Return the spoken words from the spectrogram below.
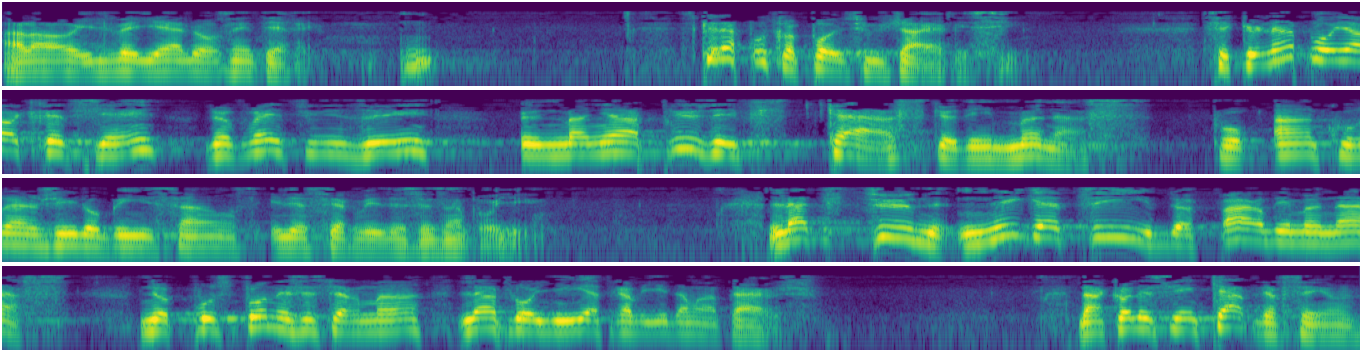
Alors, ils veillaient à leurs intérêts. Ce que l'apôtre Paul suggère ici, c'est que l'employeur chrétien devrait utiliser une manière plus efficace que des menaces pour encourager l'obéissance et le service de ses employés. L'attitude négative de faire des menaces ne pousse pas nécessairement l'employé à travailler davantage. Dans Colossiens 4, verset 1,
